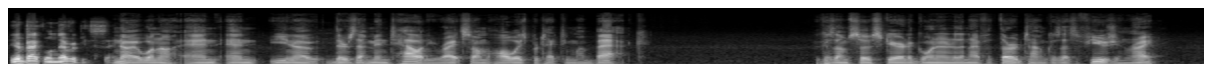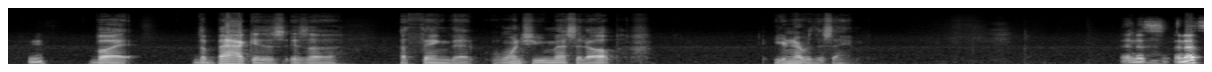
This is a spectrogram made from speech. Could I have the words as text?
your back will never be the same No, it will not. And and you know, there's that mentality, right? So I'm always protecting my back because I'm so scared of going under the knife a third time because that's a fusion, right? Mhm. But the back is is a a thing that once you mess it up, you're never the same. and it's and that's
